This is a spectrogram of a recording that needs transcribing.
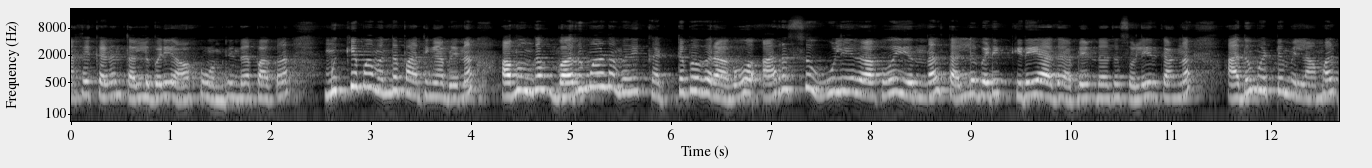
நகைக்கடன் தள்ளுபடி ஆகும் அப்படின்றத பார்க்கலாம். முக்கியமாக வந்து பார்த்திங்க அப்படின்னா அவங்க வருமான வரி கட்டுபவராகவோ அரசு ஊழியராகவோ இருந்தால் தள்ளுபடி கிடையாது அப்படின்றத சொல்லியிருக்காங்க. அது மட்டும் இல்லாமல்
